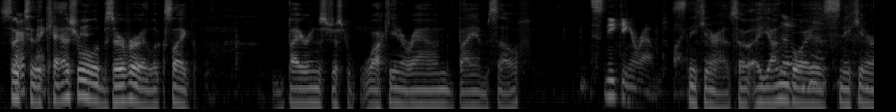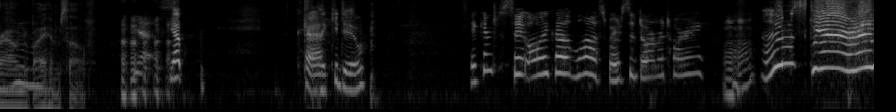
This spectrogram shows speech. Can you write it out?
So to the casual observer, it looks like Byron's just walking around by himself, Sneaking around. By sneaking around. So a young So- boy is sneaking around by himself. Yes. Yep, Okay. like you do. they can just say, "Oh, I got lost. Where's the dormitory?" Mm-hmm. I'm scared. I'm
